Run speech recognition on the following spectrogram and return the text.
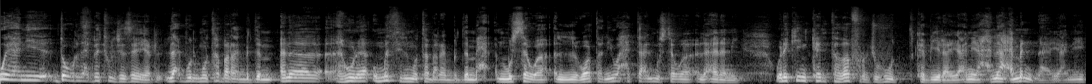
هو يعني دور لعبته الجزائر لعبوا المتبرع بالدم. أنا هنا أمثل المتبرع بالدم المستوى الوطني وحتى على المستوى العالمي. ولكن كان تضافر جهود كبيرة. يعني إحنا عملنا يعني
